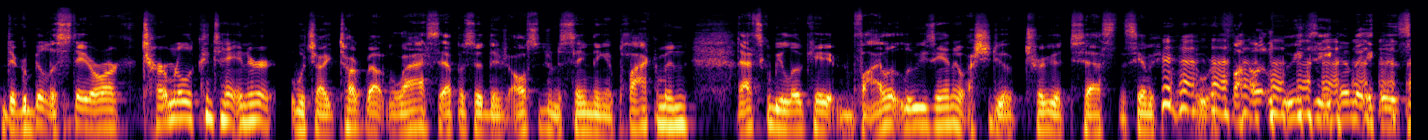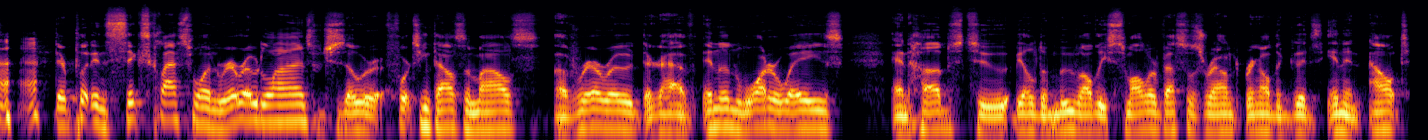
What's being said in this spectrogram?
They're going to build a state of art terminal container, which I talked about last episode. They're also doing the same thing in Plaquemine. That's going to be located in Violet, Louisiana. I should do a trivia test and see how many people know where Violet, Louisiana is. They're putting in six class one railroad lines, which is over 14,000 miles of railroad. They're going to have inland waterways and hubs to be able to move all these smaller vessels around to bring all the goods in and out.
